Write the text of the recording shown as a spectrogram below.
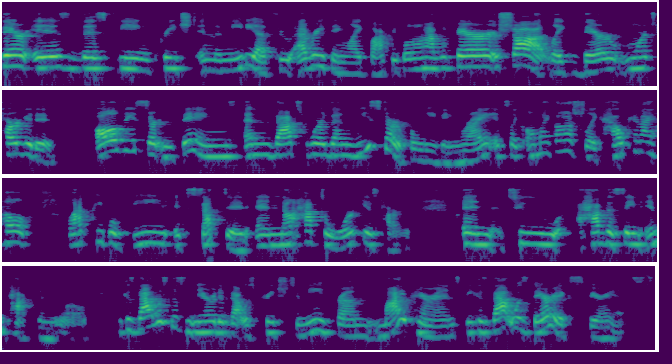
there is this being preached in the media through everything like black people don't have a fair shot like they're more targeted all of these certain things and that's where then we start believing right? It's like oh my gosh like how can i help black people be accepted and not have to work as hard and to have the same impact in the world? Because that was this narrative that was preached to me from my parents because that was their experience.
